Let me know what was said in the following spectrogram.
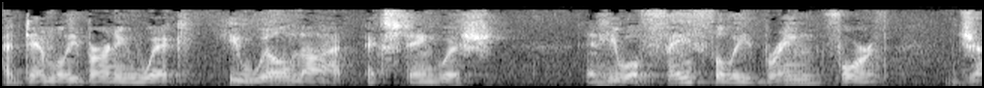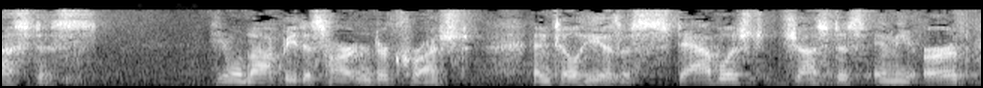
a dimly burning wick he will not extinguish, and he will faithfully bring forth justice. He will not be disheartened or crushed until he has established justice in the earth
